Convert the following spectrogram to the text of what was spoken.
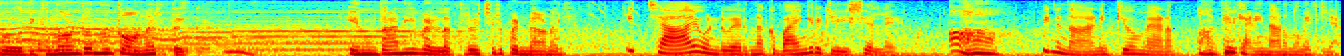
ചോദിക്കുന്നോണ്ടൊന്നും തോന്നരുത്. എന്താണ് ഈ വെള്ളത്തിൽ വെച്ചൊരു പെണ്ണാണൽ? ഈ ചായ കൊണ്ടുവരുന്നൊക്കെ ഭയങ്കര ക്ലീശയല്ലേ? ആ. പിന്നെ നാണിക്കവും വേണം. എനിക്കാണെങ്കിൽ നാണൊന്നും വരില്ല.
